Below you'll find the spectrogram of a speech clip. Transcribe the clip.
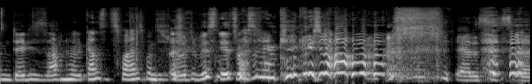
ähm, der diese Sachen hört, ganze 22 Leute wissen jetzt, was für ein Kink ich habe. ja, das ist äh,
